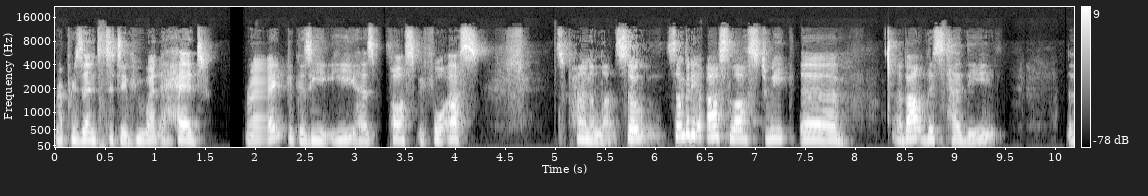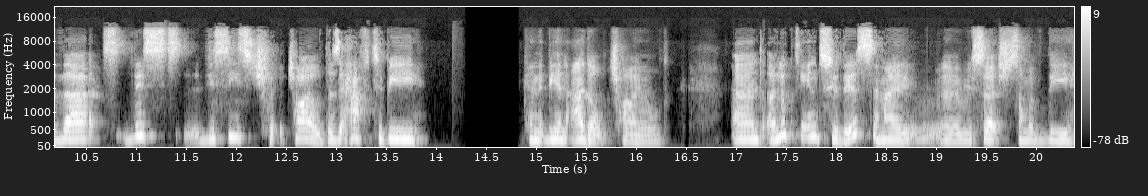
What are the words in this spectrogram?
representative who went ahead, right? Because he, he has passed before us. SubhanAllah. So somebody asked last week uh, about this hadith that this deceased ch- child does it have to be can it be an adult child and i looked into this and i uh, researched some of the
